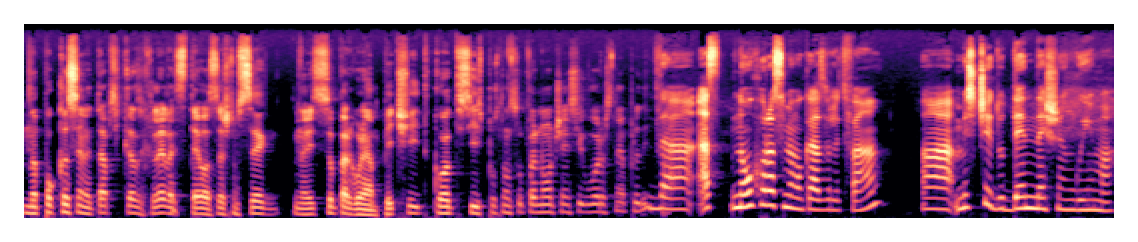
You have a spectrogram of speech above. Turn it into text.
на по-късен етап си казах, леле, Стела всъщност е нали, супер голям пич и такова ти си изпуснал супер много, че не си говорил с нея преди това. Да, аз много хора са ми му казвали това. А, мисля, че и до ден днешен го има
